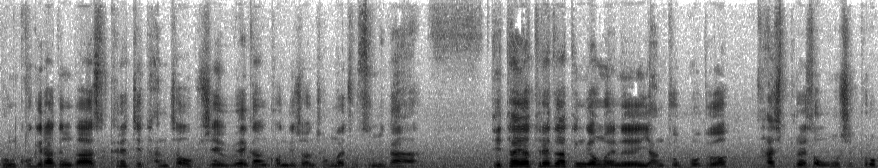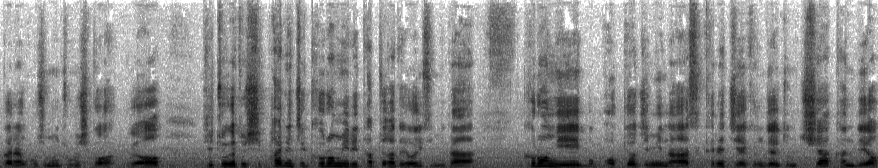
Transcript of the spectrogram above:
문콕이라든가 스크래치 단차 없이 외관 컨디션 정말 좋습니다. 뒷타이어 트레드 같은 경우에는 양쪽 모두 40%에서 50%가량 보시면 좋으실 것 같고요. 뒤쪽에도 18인치 크롬 휠이 탑재가 되어 있습니다. 크롬이 뭐 벗겨짐이나 스크래치에 굉장히 좀 취약한데요.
